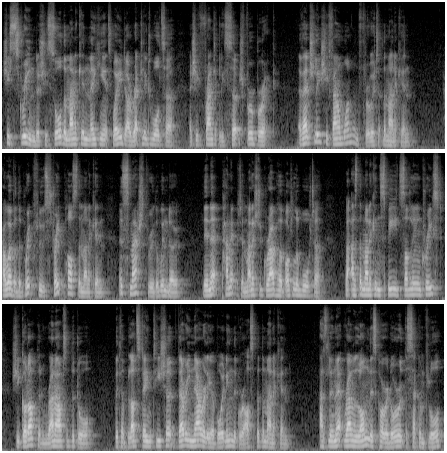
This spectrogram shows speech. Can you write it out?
She screamed as she saw the mannequin making its way directly towards her, and she frantically searched for a brick. Eventually, she found one and threw it at the mannequin. However, the brick flew straight past the mannequin and smashed through the window. Linnet panicked and managed to grab her bottle of water, but as the mannequin's speed suddenly increased, she got up and ran out of the door with her blood-stained t-shirt very narrowly avoiding the grasp of the mannequin. As Linnet ran along this corridor at the second floor,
